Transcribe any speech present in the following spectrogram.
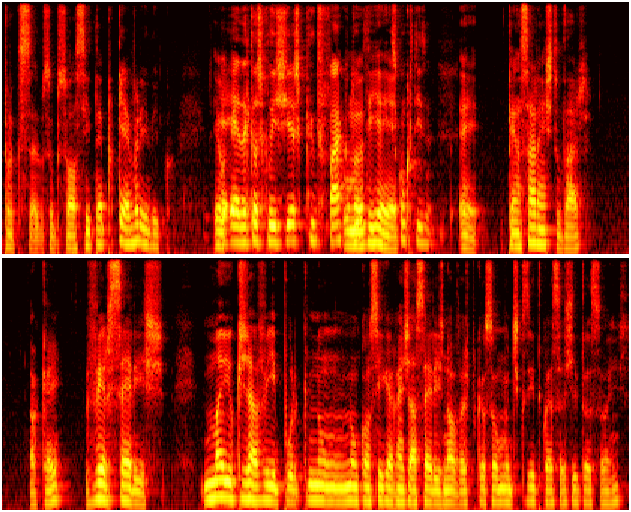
Porque se, se o pessoal cita é porque é verídico. Eu, É, é daqueles clichês que de facto é- se concretiza. é pensar em estudar, ok? Ver séries meio que já vi porque não, não consigo arranjar séries novas porque eu sou muito esquisito com essas situações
